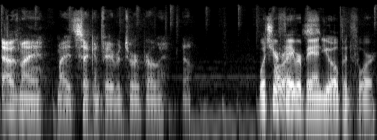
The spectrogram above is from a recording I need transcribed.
that was my my second favorite tour probably. No. What's your All right. favorite band you opened for,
